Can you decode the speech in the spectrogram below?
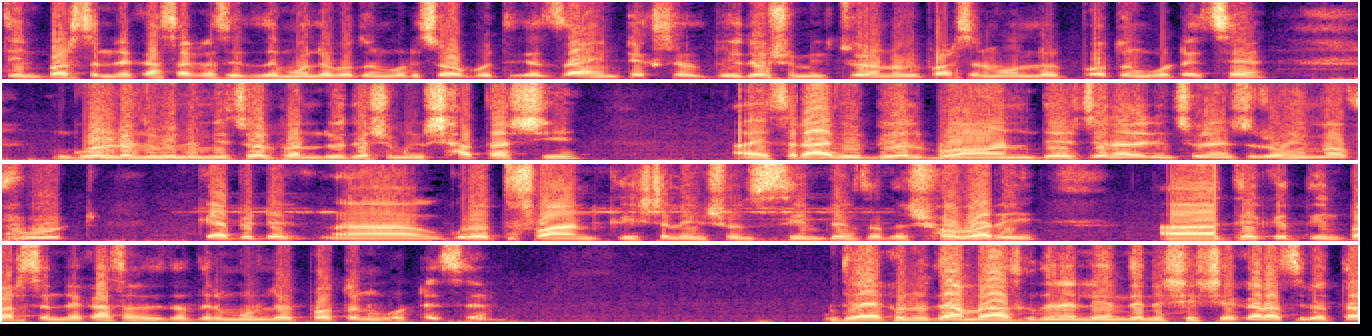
তিন পার্সেন্টের কাছাকাছি তাদের মূল্যের পতন ঘটেছে। অপরদিকে জাহিন টেক্সটাইল দুই দশমিক চুরানব্বই পার্সেন্ট মূল্যের পতন ঘটেছে। গোল্ডেন জুবিলি মিউচুয়াল ফান্ড দুই দশমিক সাতাশি। এছাড়া ABBL Bond, Desh General Insurance, Rahima Food, Capitec Growth Fund, Crystal Insurance Simtex তাদের সবারই থেকে তিন পার্সেন্টের কাছাকাছি তাদের মূল্যের পতন ঘটেছে। তো এখন যদি আমরা আজকের দিনে লেনদেনের শীর্ষে কারা ছিল তা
